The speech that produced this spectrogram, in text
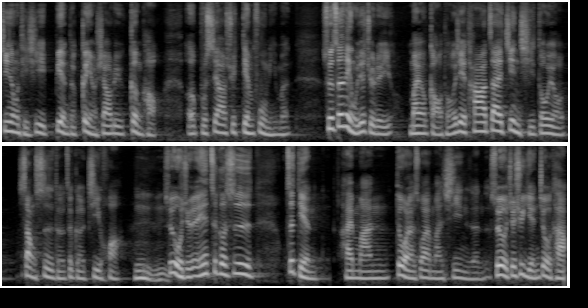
金融体系变得更有效率、更好，而不是要去颠覆你们。所以这点我就觉得蛮有搞头，而且它在近期都有上市的这个计划。嗯嗯。所以我觉得，哎，这个是这点还蛮对我来说还蛮吸引人的，所以我就去研究它。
